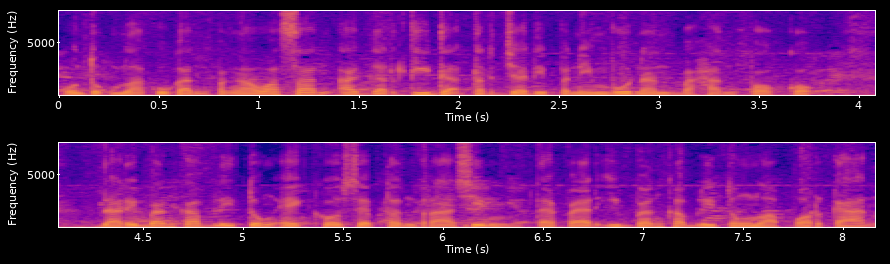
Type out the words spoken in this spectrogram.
untuk melakukan pengawasan agar tidak terjadi penimbunan bahan pokok. Dari Bangka Belitung, Eko Septon Trasim, TVRI Bangka Belitung melaporkan.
